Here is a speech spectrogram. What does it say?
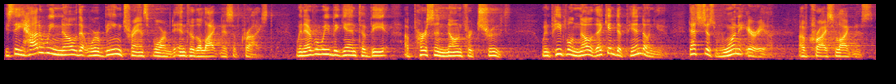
You see, how do we know that we're being transformed into the likeness of Christ? Whenever we begin to be a person known for truth, when people know they can depend on you, that's just one area of Christ likeness.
